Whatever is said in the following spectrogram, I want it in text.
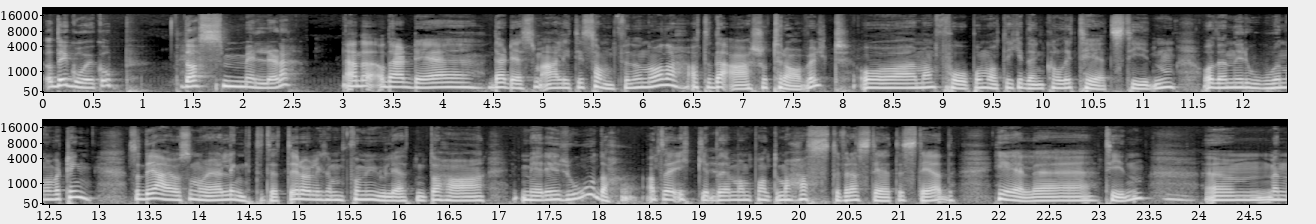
og det går jo ikke opp. Da smeller det. Ja, det, og det er det, det er det, som er litt i samfunnet nå, da. At det er så travelt. Og man får på en måte ikke den kvalitetstiden og den roen over ting. Så det er jo også noe jeg lengtet etter. Å liksom få muligheten til å ha mer i ro, da. At det ikke det, man på en måte må haste fra sted til sted hele tiden. Mm. Um, men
